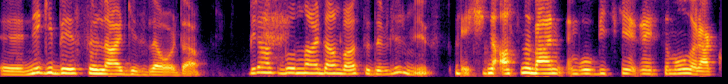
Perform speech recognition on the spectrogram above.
Ee, ne gibi sırlar gizli orada? Biraz bunlardan bahsedebilir miyiz? E, şimdi aslında ben bu bitki ressamı olarak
